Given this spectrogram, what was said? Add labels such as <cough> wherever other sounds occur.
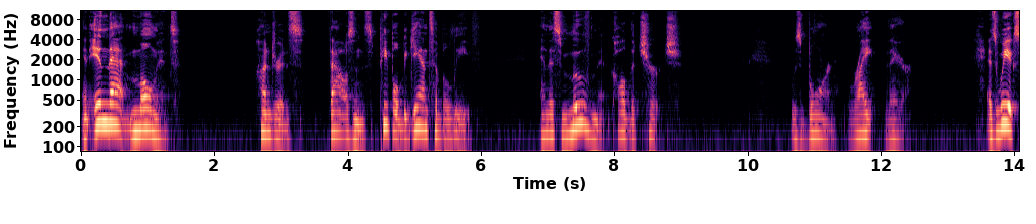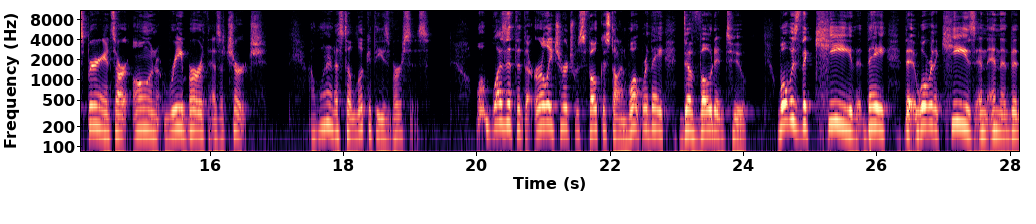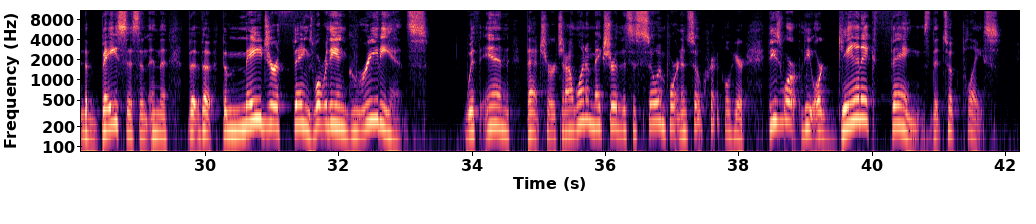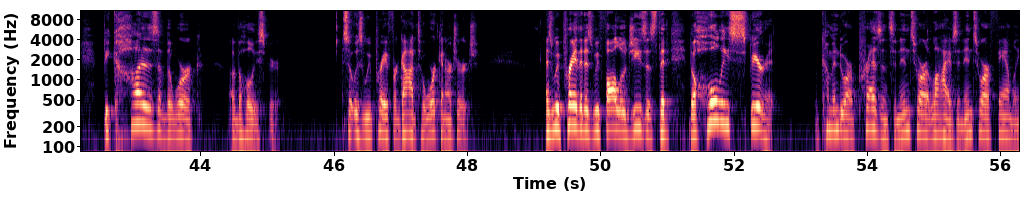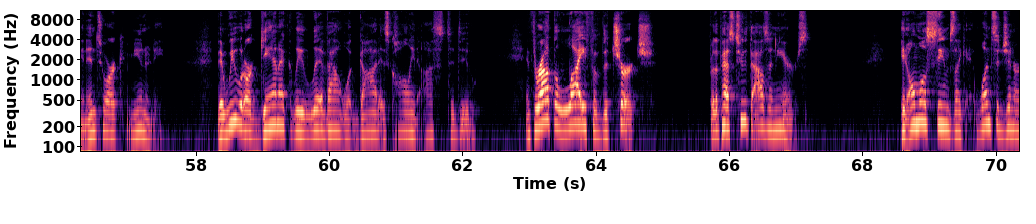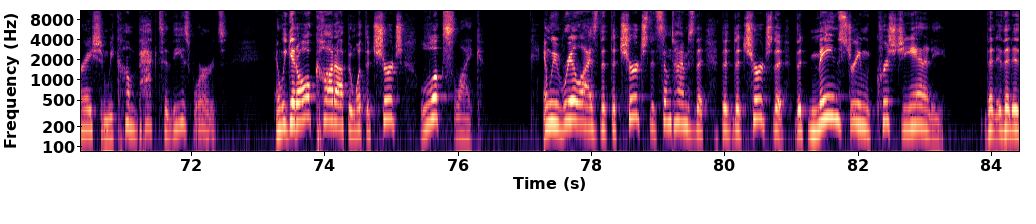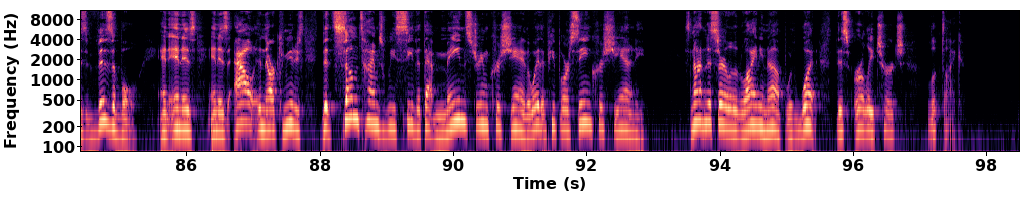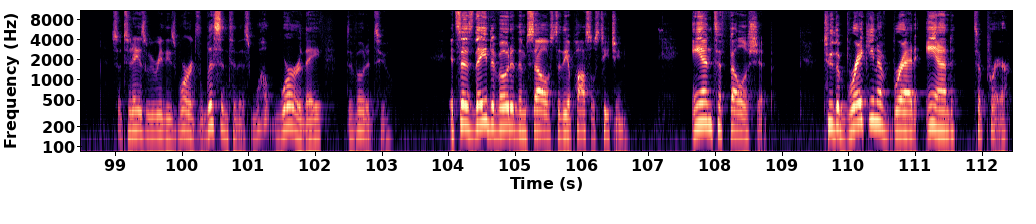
And in that moment, hundreds, thousands, people began to believe. And this movement called the church was born right there. As we experience our own rebirth as a church, I wanted us to look at these verses. What was it that the early church was focused on? What were they devoted to? What was the key that they, that, what were the keys and, and the, the, the basis and, and the, the, the, the major things? What were the ingredients within that church. And I want to make sure this is so important and so critical here. These were the organic things that took place because of the work of the Holy Spirit. So as we pray for God to work in our church, as we pray that as we follow Jesus, that the Holy Spirit would come into our presence and into our lives and into our family and into our community, that we would organically live out what God is calling us to do. And throughout the life of the church, for the past 2,000 years, it almost seems like once a generation we come back to these words and we get all caught up in what the church looks like. And we realize that the church, that sometimes the, the, the church, the, the mainstream Christianity that, that is visible and, and is and is out in our communities that sometimes we see that that mainstream Christianity, the way that people are seeing Christianity, is not necessarily lining up with what this early church looked like. So today, as we read these words, listen to this. What were they devoted to? It says they devoted themselves to the apostles' teaching and to fellowship, to the breaking of bread and to prayer.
